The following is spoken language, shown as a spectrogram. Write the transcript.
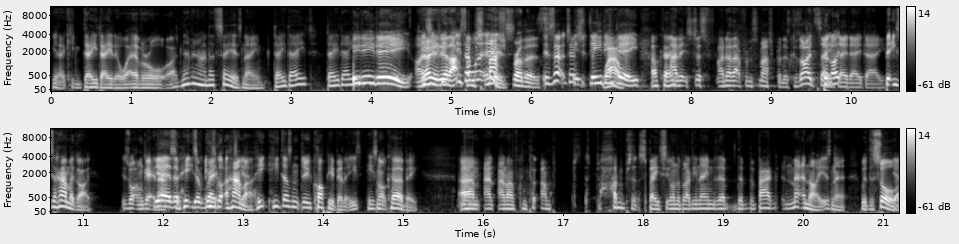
you know, King Day Day or whatever, or I never know how to say his name, Day Day Day Day. DDD. I only know that is that from what it Smash is? Brothers. Is that it's just DDD? Wow. Okay, and it's just I know that from Smash Brothers because I'd say like- Day Day Day. but he's a hammer guy, is what I'm getting Yeah, at. So the- he's, he's got a hammer. yeah. He he doesn't do copy abilities. He's not Kirby. Um, and, and I've compl- I'm 100 percent spacing on the bloody name of the, the, bag Meta Knight, isn't it, with the sword? Yeah,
